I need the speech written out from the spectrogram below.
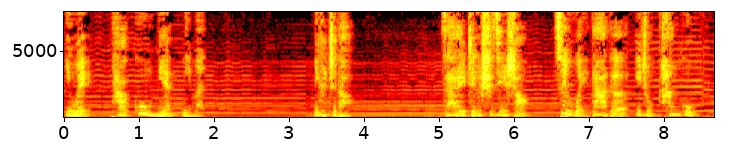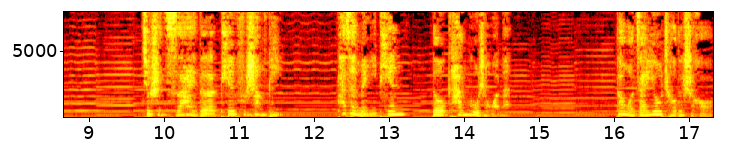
因为他顾念你们。”你可知道，在这个世界上最伟大的一种看顾，就是慈爱的天赋上帝，他在每一天都看顾着我们。当我在忧愁的时候，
